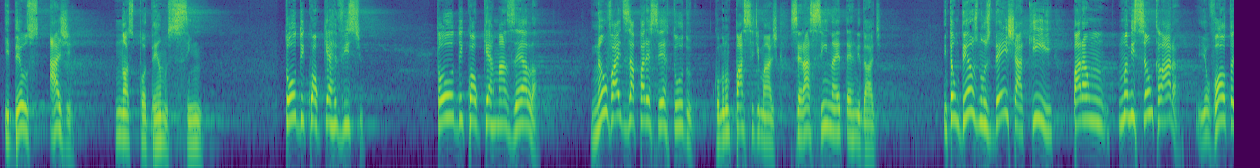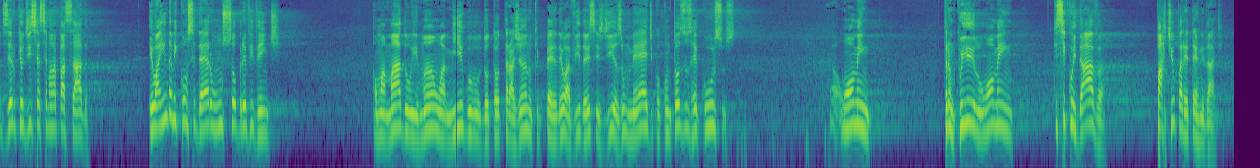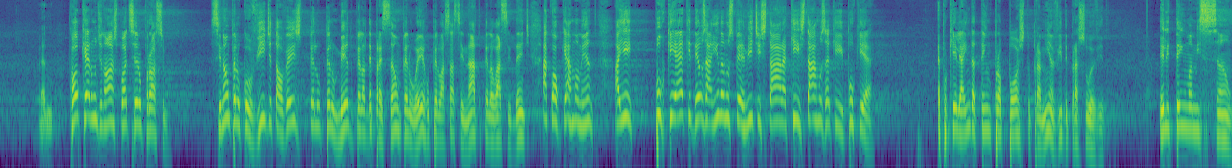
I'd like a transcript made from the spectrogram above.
e Deus age, nós podemos sim. Todo e qualquer vício, toda e qualquer mazela, não vai desaparecer tudo, como num passe de mágica, será assim na eternidade. Então Deus nos deixa aqui para um, uma missão clara. E eu volto a dizer o que eu disse a semana passada. Eu ainda me considero um sobrevivente. Um amado irmão, um amigo, doutor Trajano, que perdeu a vida esses dias, um médico com todos os recursos, um homem tranquilo, um homem que se cuidava, partiu para a eternidade. Qualquer um de nós pode ser o próximo. Se não pelo Covid, talvez pelo, pelo medo, pela depressão, pelo erro, pelo assassinato, pelo acidente, a qualquer momento. Aí, por que é que Deus ainda nos permite estar aqui, estarmos aqui? Por que é? É porque Ele ainda tem um propósito para a minha vida e para a sua vida. Ele tem uma missão.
